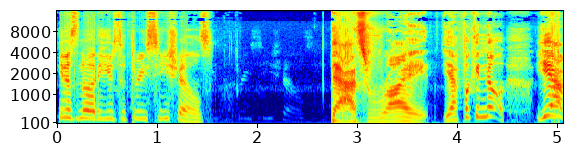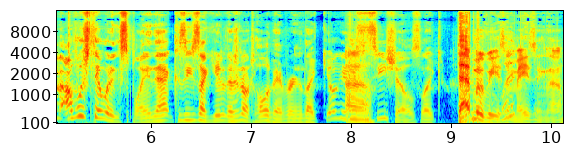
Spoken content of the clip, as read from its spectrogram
He doesn't know how to use the three seashells. That's right. Yeah, fucking no. Yeah, I wish they would explain that because he's like, there's no toilet paper, and he's like, you'll get Uh. seashells. Like, That movie is What? amazing though.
